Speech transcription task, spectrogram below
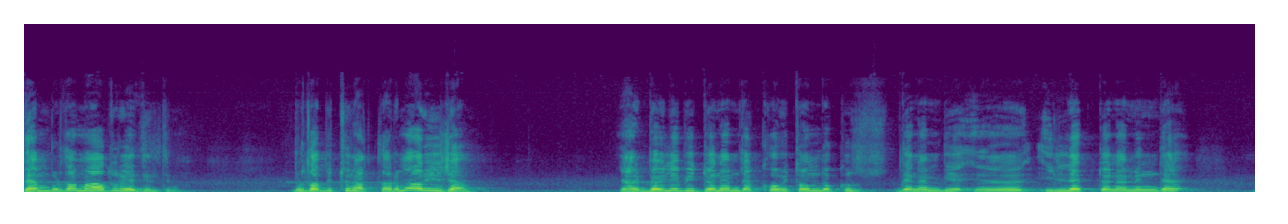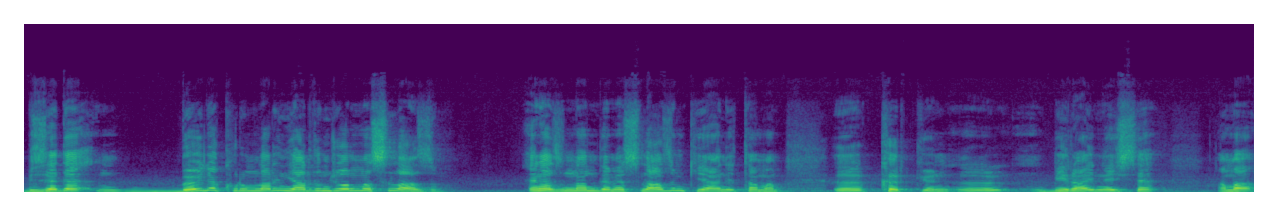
ben burada mağdur edildim. Burada bütün haklarımı arayacağım. Yani böyle bir dönemde Covid-19 denen bir e, illet döneminde bize de böyle kurumların yardımcı olması lazım. En azından demesi lazım ki yani tamam e, 40 gün, bir ay neyse ama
